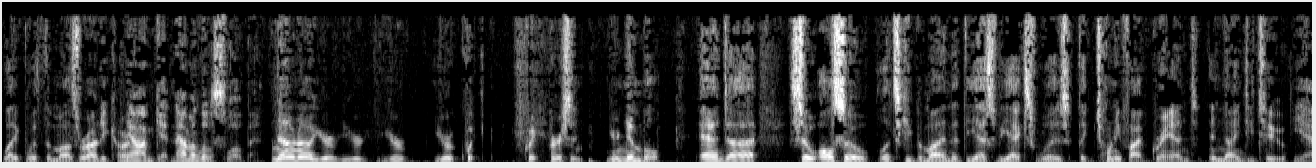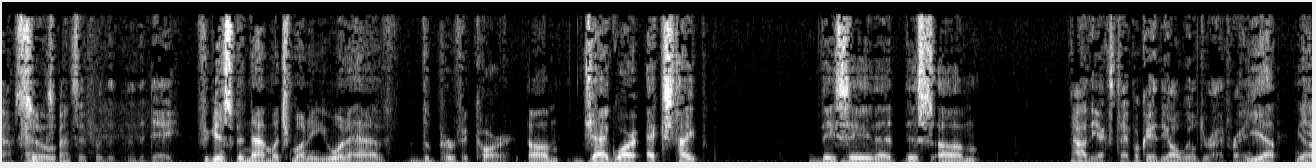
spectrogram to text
like with the Maserati car. Now I'm getting, I'm a little slow, Ben. No, no, you're you're you're you're a quick quick person. You're nimble. And uh, so also let's keep in mind that the SVX was like 25 grand in 92. Yeah, kind so of expensive for the, for the day. If you're going to spend that much money, you want to have the perfect car. Um, Jaguar X-Type. They say Hmm. that this um, Ah, the X-Type. Okay, the all-wheel drive, right? Yeah, yeah.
